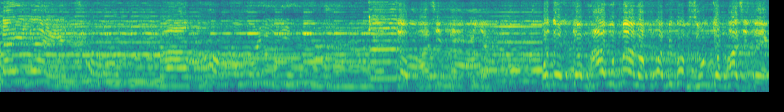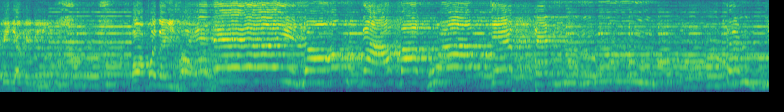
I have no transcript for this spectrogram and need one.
ได้ได้ชมรอคอยหาจอบห้าสิแตกกันยัง ว่าต้องจอบหาบุญมากหรอกว่ามีความสูงจอบห้าสิแตกกันยังนี่บอกว่าในอีเถ่าแต่ได้น้องกล่าวว่าความเจ็บเป็นกันจ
